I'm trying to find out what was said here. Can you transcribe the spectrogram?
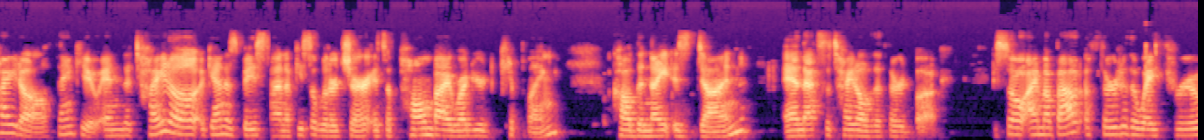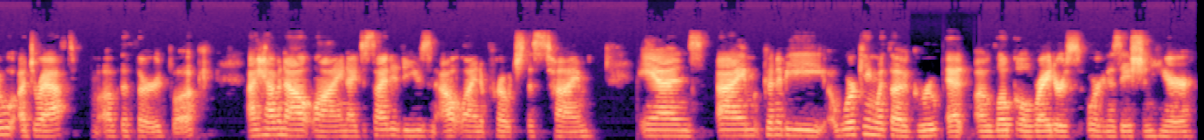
title. Thank you. And the title, again, is based on a piece of literature. It's a poem by Rudyard Kipling called The Night is Done. And that's the title of the third book. So I'm about a third of the way through a draft of the third book I have an outline. I decided to use an outline approach this time. And I'm going to be working with a group at a local writers organization here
